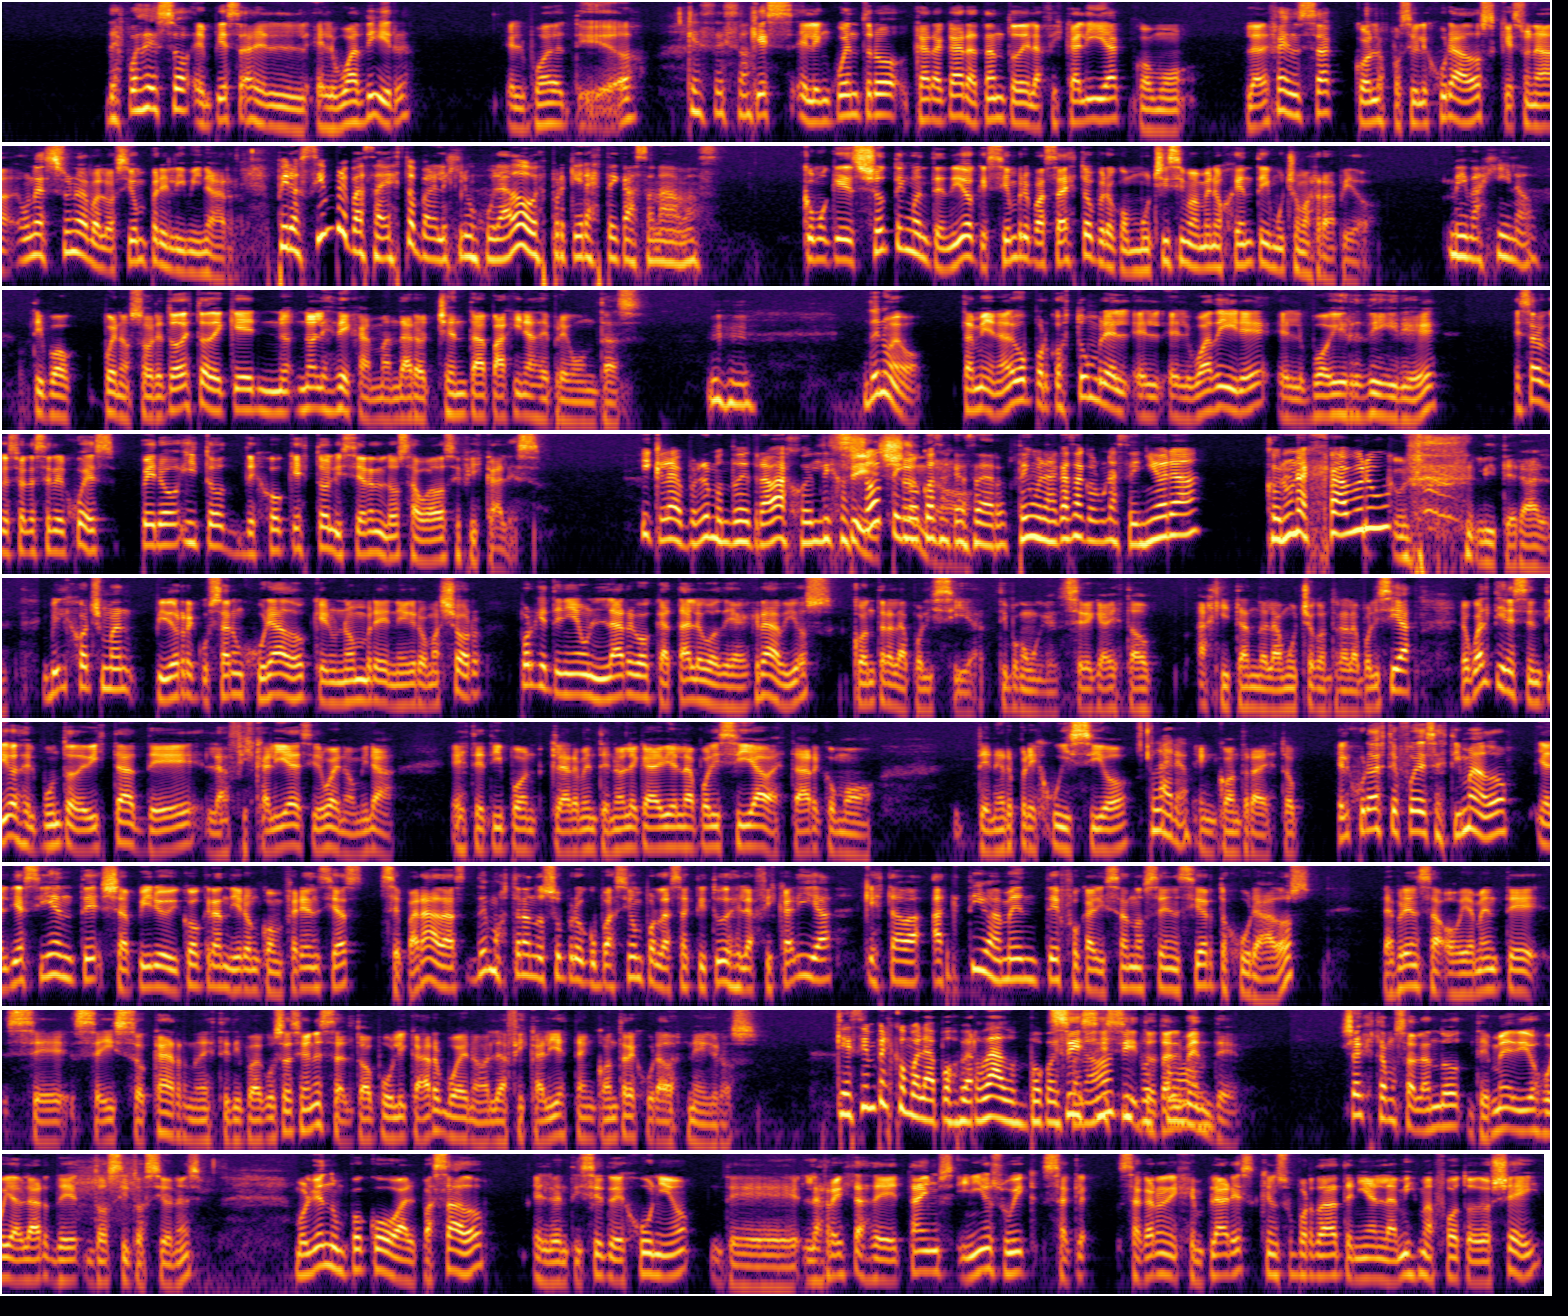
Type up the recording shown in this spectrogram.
Después de eso empieza el, el dire, el dire, ¿Qué es eso? que es el encuentro cara a cara tanto de la fiscalía como la defensa con los posibles jurados, que es una, una, es una evaluación preliminar. ¿Pero siempre pasa esto para elegir un jurado o es porque era este caso nada más? Como que yo tengo entendido que siempre pasa esto, pero con muchísima menos gente y mucho más rápido. Me imagino. Tipo, bueno, sobre todo esto de que no, no les dejan mandar 80 páginas de preguntas. De nuevo, también algo por costumbre, el, el, el guadire, el boirdire, es algo que suele hacer el juez, pero Ito dejó que esto lo hicieran los abogados y fiscales. Y claro, pero era un montón de trabajo. Él dijo, Sí, yo yo tengo cosas no. que hacer. Tengo una casa con una señora, con una jabru. Con- Literal. Bill Hodgman pidió recusar un jurado que era un hombre negro mayor porque tenía un largo catálogo de agravios contra la policía. Tipo como que se ve que había estado agitándola mucho contra la policía, lo cual tiene sentido desde el punto de vista de la fiscalía decir, bueno, mira, este tipo claramente no le cae bien la policía, va a estar como tener prejuicio Claro. en contra de esto. El jurado este fue desestimado y al día siguiente Shapiro y Cochran dieron conferencias separadas demostrando su preocupación por las actitudes de la fiscalía que estaba activamente focalizándose en ciertos jurados. La prensa obviamente se, se hizo carne de este tipo de acusaciones, saltó a publicar, bueno, la fiscalía está en contra de jurados negros. Que siempre es como la posverdad un poco Sí, eso, ¿no? sí, sí, Tipo, es como- totalmente. Ya que estamos hablando de medios, voy a hablar de dos situaciones. Volviendo un poco al pasado, el 27 de junio, de las revistas de Times y Newsweek sac- sacaron ejemplares que en su portada tenían la misma foto de O'Shea.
